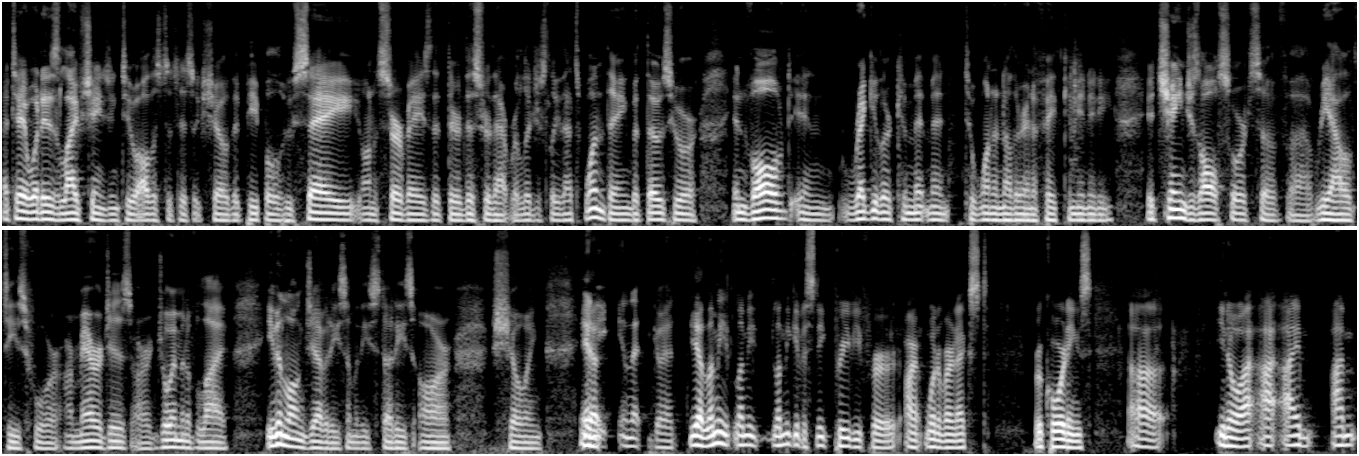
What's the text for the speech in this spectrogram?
I tell you what is life changing too. All the statistics show that people who say on surveys that they're this or that religiously, that's one thing. But those who are involved in regular commitment to one another in a faith community, it changes all sorts of uh, realities for our marriages, our enjoyment of life, even longevity. Some of these studies are showing. And, Yeah. and that, go ahead. Yeah, let me let me let me give a sneak preview for our, one of our next recordings. Uh, you know, I, I I'm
